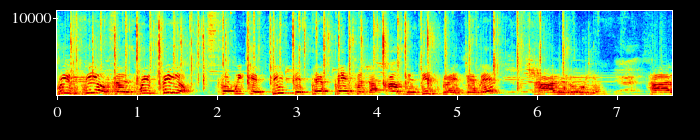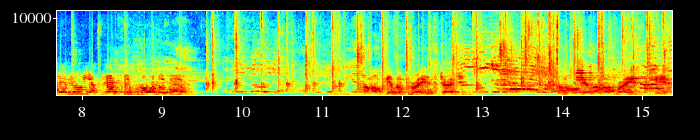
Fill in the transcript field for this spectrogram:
refill, saints, refill, so we can beat the temptation that comes in this place. Amen? Hallelujah. Hallelujah. Bless his holy name. Come on, give him praise, church. Come on, give him a praise again.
